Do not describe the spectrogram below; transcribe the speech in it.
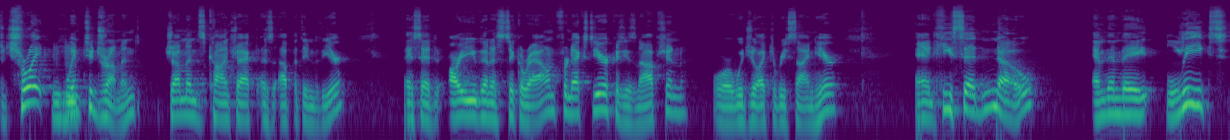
Detroit went to Drummond. Drummond's contract is up at the end of the year. They said, "Are you going to stick around for next year because he has an option, or would you like to resign here?" And he said no. And then they leaked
